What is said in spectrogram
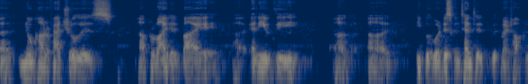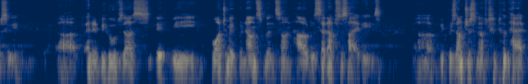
uh, no counterfactual is uh, provided by uh, any of the uh, people who are discontented with meritocracy. And it behooves us, if we want to make pronouncements on how to set up societies, be presumptuous enough to do that,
